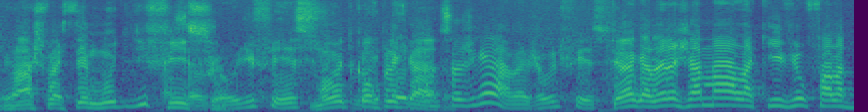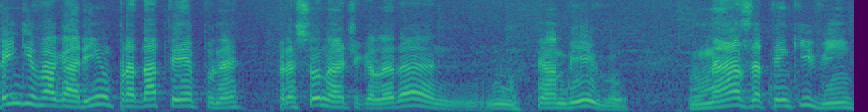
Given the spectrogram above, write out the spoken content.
Eu acho que vai ser muito É um difícil. jogo difícil. Muito Tem complicado. condições de ganhar, mas é jogo difícil. Tem uma galera já mala aqui, viu? Fala bem devagarinho pra dar tempo, né? Impressionante, a galera, hum, meu amigo. NASA tem que vir.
